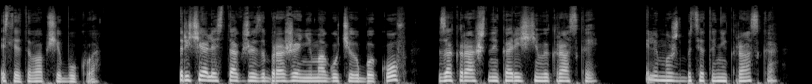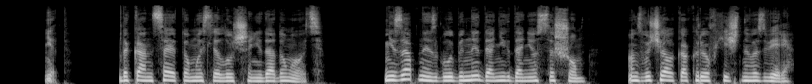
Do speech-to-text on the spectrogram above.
если это вообще буква. Встречались также изображения могучих быков, закрашенные коричневой краской. Или, может быть, это не краска? Нет, до конца эту мысль лучше не додумывать. Внезапно из глубины до них донесся шум. Он звучал, как рев хищного зверя.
